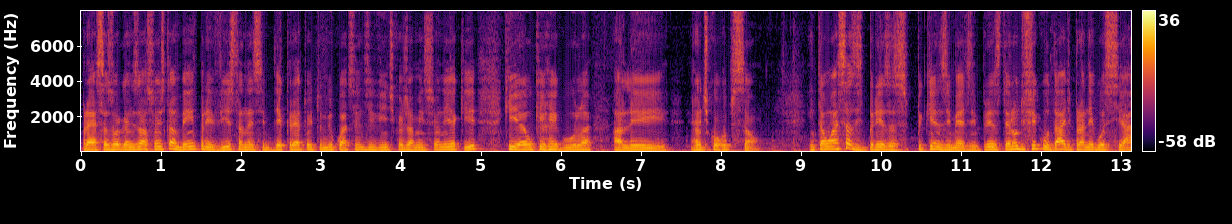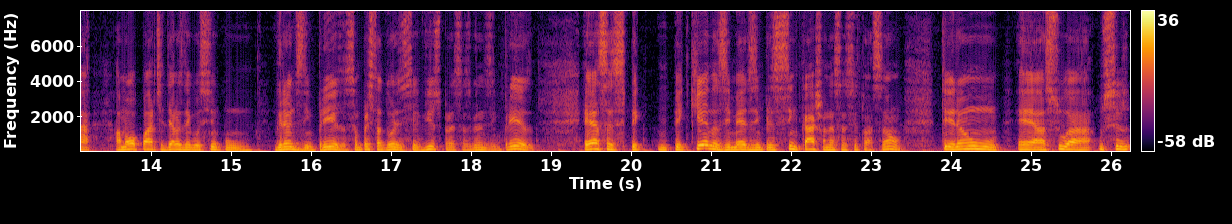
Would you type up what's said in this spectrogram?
para essas organizações também prevista nesse decreto 8.420 que eu já mencionei aqui, que é o que regula a lei anticorrupção. Então, essas empresas, pequenas e médias empresas, terão dificuldade para negociar. A maior parte delas negociam com grandes empresas, são prestadores de serviços para essas grandes empresas essas pe pequenas e médias empresas se encaixam nessa situação terão é, a sua, seu,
